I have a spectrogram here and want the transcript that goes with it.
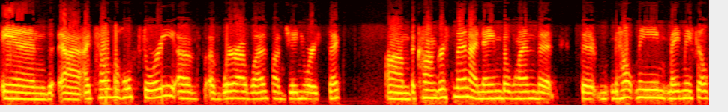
and uh, I tell the whole story of, of where I was on January 6th. Um, the congressman, I named the one that that helped me, made me feel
